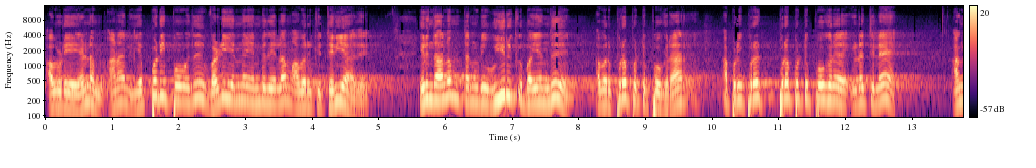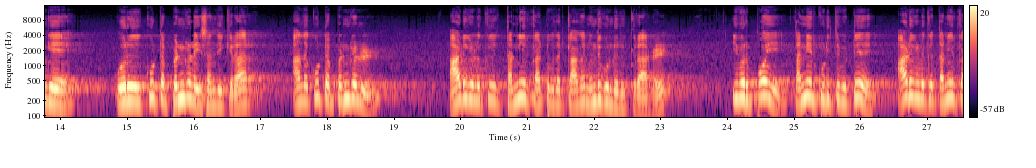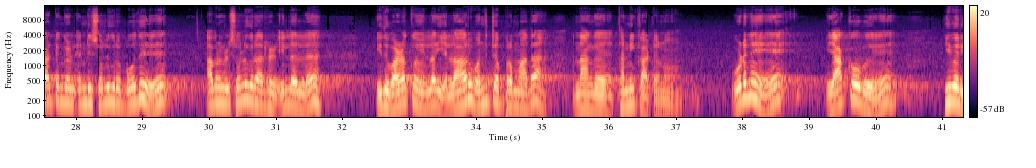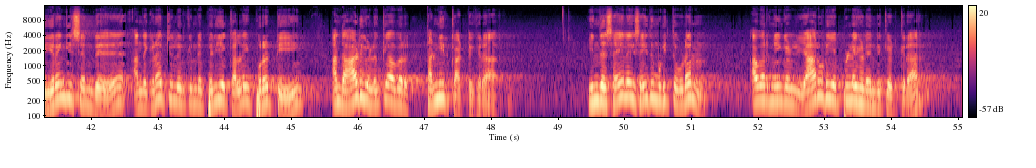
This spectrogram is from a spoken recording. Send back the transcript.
அவருடைய எண்ணம். ஆனால் எப்படி போவது வழி என்ன என்பதையெல்லாம் அவருக்கு தெரியாது. இருந்தாலும் தன்னுடைய உயிருக்கு பயந்து அவர் புறப்பட்டு போகிறார். அப்படி புற புறப்பட்டு போகிற இடத்துல அங்கே ஒரு கூட்ட பெண்களை சந்திக்கிறார். அந்த கூட்ட பெண்கள் ஆடுகளுக்கு தண்ணீர் காட்டுவதற்காக நின்று கொண்டிருக்கிறார்கள். இவர் போய் தண்ணீர் குடித்துவிட்டு ஆடுகளுக்கு தண்ணீர் காட்டுங்கள் என்று சொல்லுகிற போது அவர்கள் சொல்லுகிறார்கள் இல்லை இல்லை இது வழக்கம் இல்லை எல்லாரும் வந்துட்ட அப்புறமா தான் நாங்கள் தண்ணி காட்டணும். உடனே யாக்கோபு இவர் இறங்கி சென்று அந்த கிணற்றில் இருக்கின்ற பெரிய கல்லை புரட்டி அந்த ஆடுகளுக்கு அவர் தண்ணீர் காட்டுகிறார். இந்த செயலை செய்து முடித்தவுடன் அவர் நீங்கள் யாருடைய பிள்ளைகள் என்று கேட்கிறார்.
